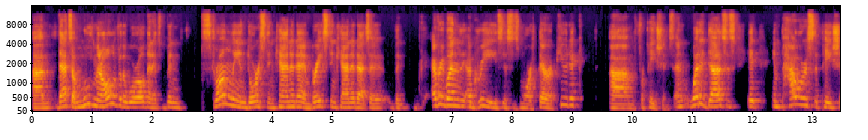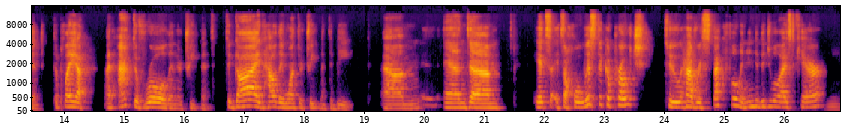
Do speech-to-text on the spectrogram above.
um, that's a movement all over the world, and it's been strongly endorsed in Canada, embraced in Canada. It's a, the, everyone agrees this is more therapeutic um, for patients. And what it does is it empowers the patient to play a, an active role in their treatment, to guide how they want their treatment to be. Um, and um, it's, it's a holistic approach to have respectful and individualized care. Mm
